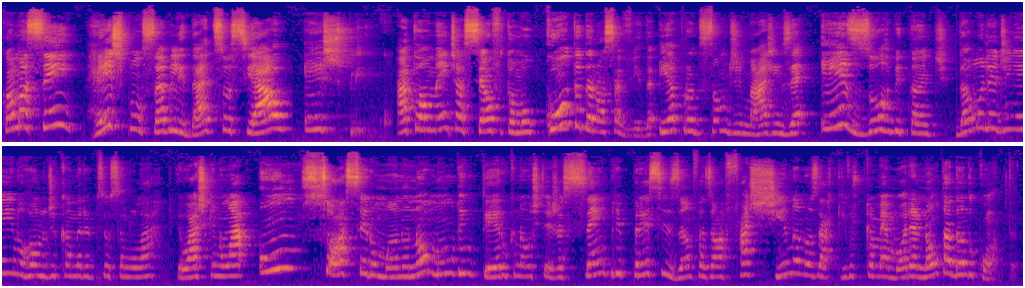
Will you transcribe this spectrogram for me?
Como assim? Responsabilidade social? Explico. Atualmente a selfie tomou conta da nossa vida e a produção de imagens é exorbitante. Dá uma olhadinha aí no rolo de câmera do seu celular. Eu acho que não há um só ser humano no mundo inteiro que não esteja sempre precisando fazer uma faxina nos arquivos porque a memória não tá dando conta.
